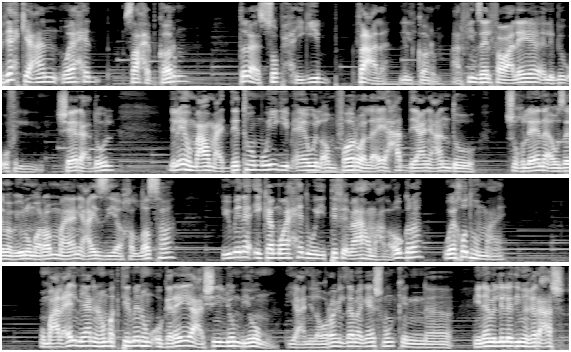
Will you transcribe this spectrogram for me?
بتحكي عن واحد صاحب كرم طلع الصبح يجيب فعلة للكرم. عارفين زي الفوعلية اللي بيبقوا في الشارع دول؟ نلاقيهم معاهم عدتهم ويجي مقاول أنفار ولا أي حد يعني عنده شغلانة أو زي ما بيقولوا مرمى يعني عايز يخلصها يقوم ينقي كام واحد ويتفق معاهم على أجرة وياخدهم معاه. ومع العلم يعني إن هم كتير منهم اجاريه عايشين اليوم بيومه يعني لو الراجل ده ما جاش ممكن آه، ينام الليلة دي من غير عشاء.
